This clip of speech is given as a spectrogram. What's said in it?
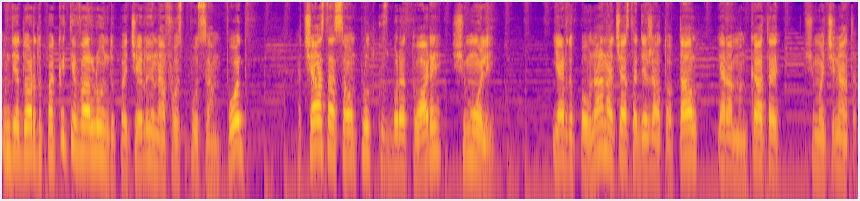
unde doar după câteva luni după ce lâna a fost pusă în pod, aceasta s-a umplut cu zburătoare și molii, iar după un an aceasta deja total era mâncată și măcinată.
